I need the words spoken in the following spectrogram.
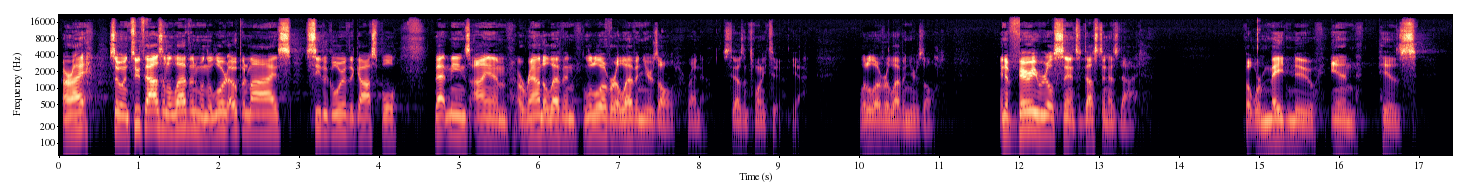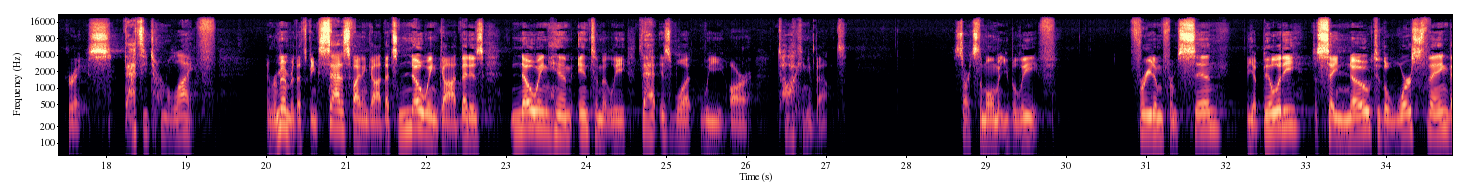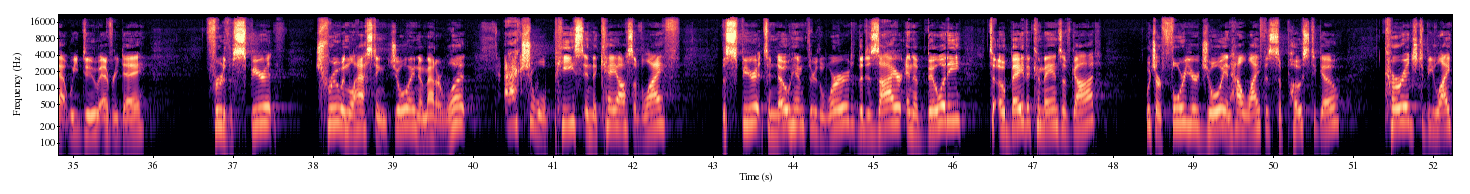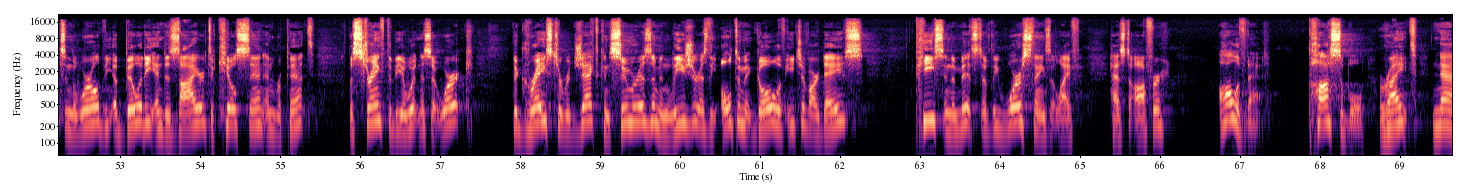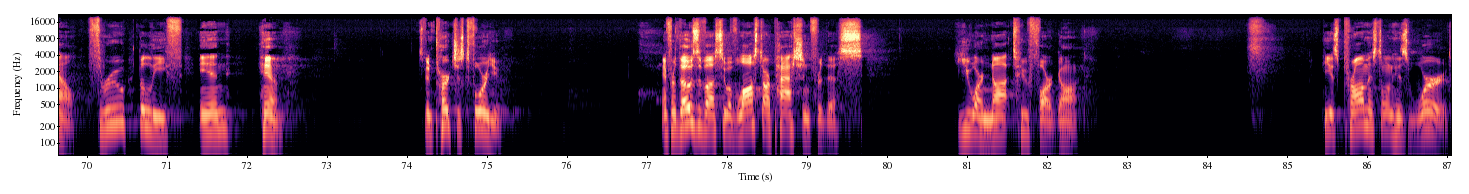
All right? So in 2011, when the Lord opened my eyes, see the glory of the gospel, that means I am around 11, a little over 11 years old right now. It's 2022, yeah. A little over 11 years old. In a very real sense, Dustin has died, but we're made new in his grace. That's eternal life. And remember, that's being satisfied in God. That's knowing God. That is knowing Him intimately. That is what we are talking about. Starts the moment you believe. Freedom from sin, the ability to say no to the worst thing that we do every day. Fruit of the Spirit, true and lasting joy no matter what actual peace in the chaos of life, the spirit to know Him through the Word, the desire and ability to obey the commands of God, which are for your joy and how life is supposed to go, courage to be lights in the world, the ability and desire to kill sin and repent, the strength to be a witness at work, the grace to reject consumerism and leisure as the ultimate goal of each of our days, peace in the midst of the worst things that life has to offer. All of that possible right now through belief in Him. It's been purchased for you. And for those of us who have lost our passion for this, you are not too far gone. He has promised on His word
